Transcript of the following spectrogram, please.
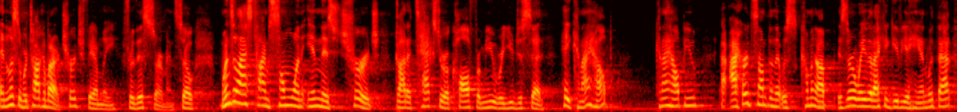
and listen, we're talking about our church family for this sermon. So, when's the last time someone in this church got a text or a call from you where you just said, hey, can I help? Can I help you? I heard something that was coming up. Is there a way that I could give you a hand with that?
